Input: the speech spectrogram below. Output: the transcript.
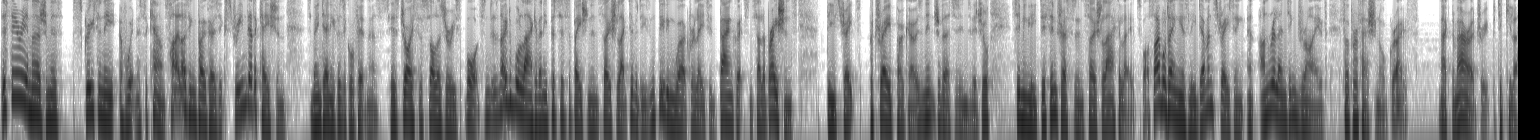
This theory emerged from his scrutiny of witness accounts, highlighting Po Ko's extreme dedication to maintaining physical fitness, his choice of solitary sports, and his notable lack of any participation in social activities, including work related banquets and celebrations. These traits portrayed Po Ko as an introverted individual, seemingly disinterested in social accolades, while simultaneously demonstrating an unrelenting drive for professional growth. McNamara drew particular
